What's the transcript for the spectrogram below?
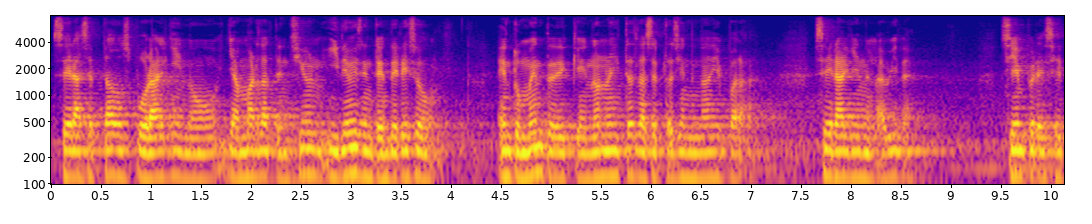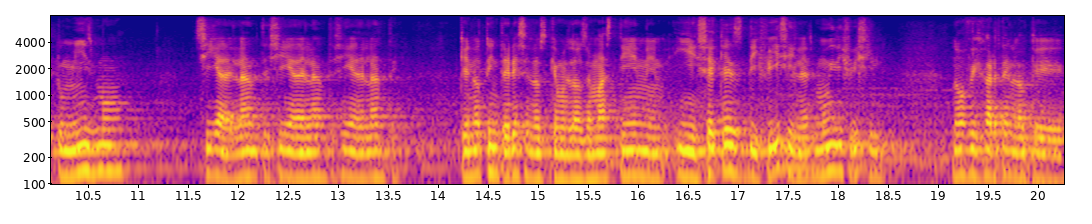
ser aceptados por alguien o llamar la atención y debes entender eso en tu mente de que no necesitas la aceptación de nadie para ser alguien en la vida. Siempre sé tú mismo, sigue adelante, sigue adelante, sigue adelante. Que no te interesen los que los demás tienen. Y sé que es difícil, es muy difícil no fijarte en lo que,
